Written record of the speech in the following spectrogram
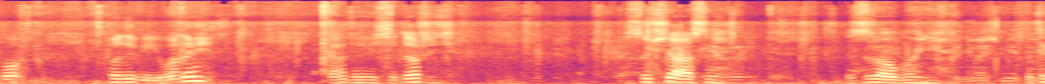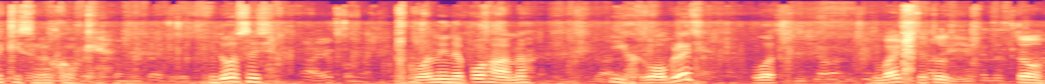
по, по вони. Та дивіться, досить сучасно зроблені. Отакі сороковки. Досить вони непогано їх роблять. От. Бачите, тут то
